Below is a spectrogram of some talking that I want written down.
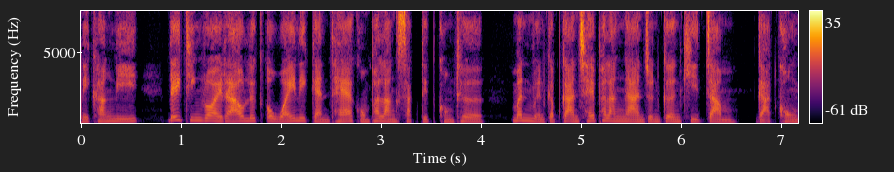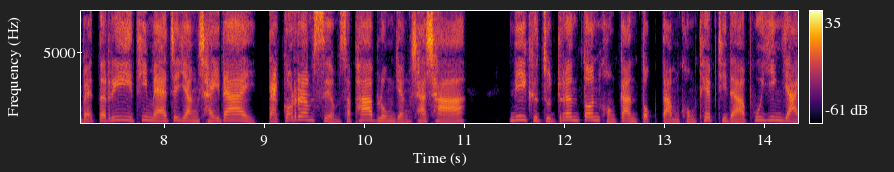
ในครั้งนี้ ได้ทิ้งรอยร้าวลึกเอาไว้ในแก่นแท้ของพลังศักดิ์สิทธิ์ของเธอ มันเหมือนกับการใช้พลังงานจนเกินขีดจำกาดของแบตเตอรี่ที่แม้จะยังใช้ได้ แต่ก็เริ่มเสื่อมสภาพลงอย่างช้าๆ นี่คือจุดเริ่มต้นของการตกต่ำของเทพธิดาผู้ยิ่งใหญ่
